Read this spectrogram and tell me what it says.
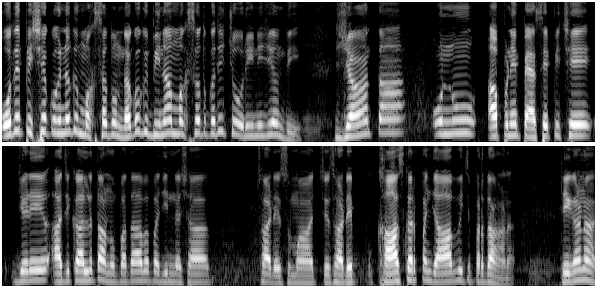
ਉਹਦੇ ਪਿੱਛੇ ਕੋਈ ਨਾ ਕੋਈ ਮਕਸਦ ਹੁੰਦਾ, ਕਿਉਂਕਿ ਬਿਨਾ ਮਕਸਦ ਕਦੀ ਚੋਰੀ ਨਹੀਂ ਜੇ ਹੁੰਦੀ। ਜਾਂ ਤਾਂ ਉਹਨੂੰ ਆਪਣੇ ਪੈਸੇ ਪਿੱਛੇ ਜਿਹੜੇ ਅੱਜ ਕੱਲ ਤੁਹਾਨੂੰ ਪਤਾ ਵਾ ਭਾਜੀ ਨਸ਼ਾ ਸਾਡੇ ਸਮਾਜ 'ਚ, ਸਾਡੇ ਖਾਸ ਕਰ ਪੰਜਾਬ ਵਿੱਚ ਪ੍ਰਧਾਨ, ਠੀਕ ਹੈ ਨਾ?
